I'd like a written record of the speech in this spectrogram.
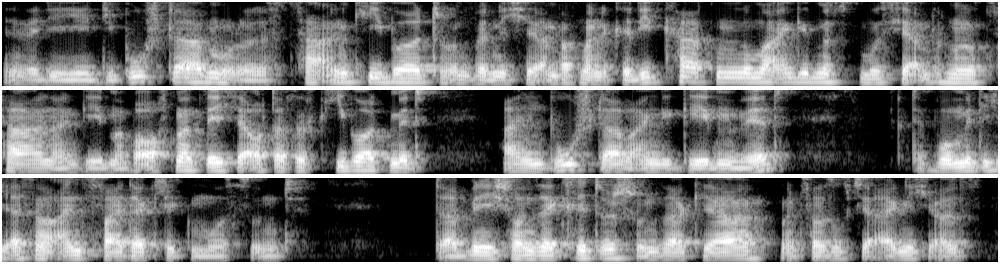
entweder die, die Buchstaben oder das Zahlen-Keyboard und wenn ich einfach meine Kreditkartennummer eingeben muss, muss ich einfach nur noch Zahlen eingeben. Aber oftmals sehe ich da auch, dass das Keyboard mit allen Buchstaben angegeben wird, womit ich erstmal eins weiterklicken muss. Und da bin ich schon sehr kritisch und sage, ja, man versucht ja eigentlich als,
